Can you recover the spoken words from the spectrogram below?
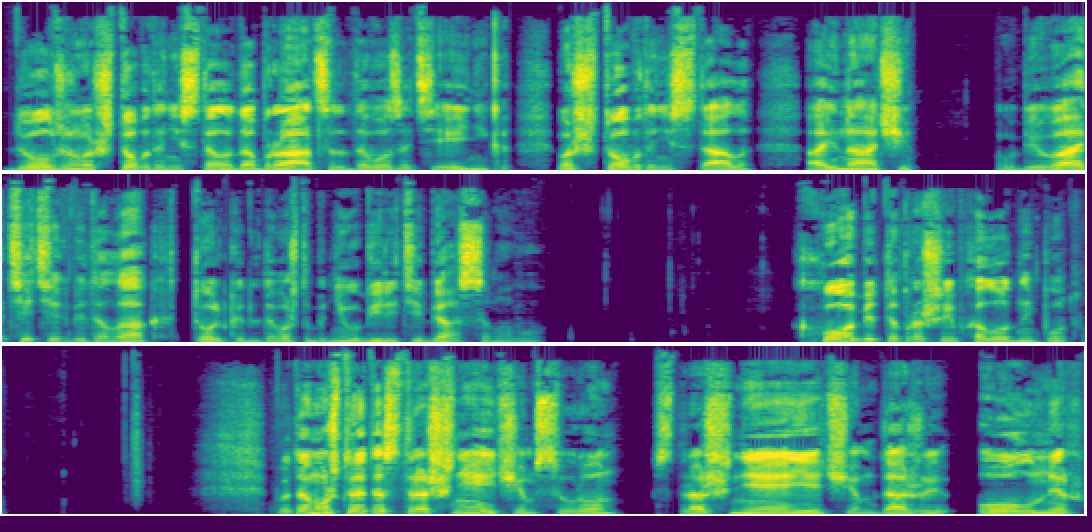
должен во что бы то ни стало добраться до того затейника, во что бы то ни стало, а иначе Убивать этих бедолаг только для того, чтобы не убили тебя самого. Хоббита прошиб холодный пот. Потому что это страшнее, чем Сурон, страшнее, чем даже Олмер.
